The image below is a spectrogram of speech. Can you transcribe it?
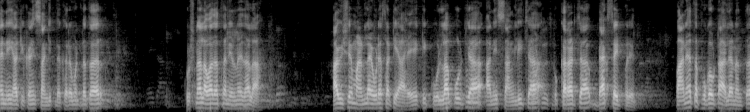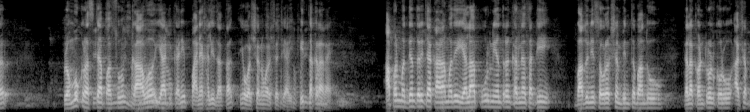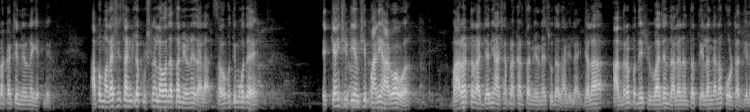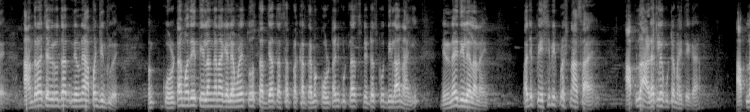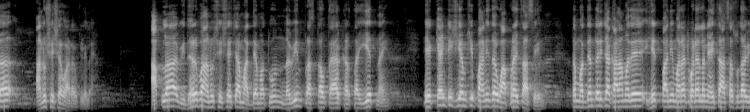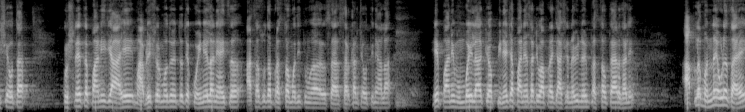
त्यांनी या ठिकाणी सांगितलं. खरं म्हटलं तर कृष्णा लवादाचा निर्णय झाला. हा विषय मांडला एवढ्यासाठी आहे की कोल्हापूरच्या आणि सांगलीच्या तो कराडच्या बॅक साईडपर्यंत पाण्याचा फुगवटा आल्यानंतर प्रमुख रस्त्यापासून गावं या ठिकाणी पाण्याखाली जातात. हे वर्षानुवर्षाची आहे. ही तक्रार आहे. आपण मध्यंतरीच्या काळामध्ये याला पूर नियंत्रण करण्यासाठी बाजूनी संरक्षण भिंत बांधू त्याला कंट्रोल करू अशा प्रकारचे निर्णय घेतले. आपण मगाशी सांगितलं कृष्णा लवादाचा निर्णय झाला. सभापती महोदय एक्क्याऐंशी टी एमशी पाणी अडवावं महाराष्ट्र राज्याने अशा प्रकारचा निर्णय सुद्धा झालेला आहे ज्याला आंध्र प्रदेश विभाजन झाल्यानंतर तेलंगणा कोर्टात गेला आहे आंध्राच्या विरोधात निर्णय आपण जिंकलोय. पण कोर्टामध्ये तेलंगणा गेल्यामुळे तो सध्या तसा प्रकारचा आहे. मग कोर्टाने कुठला स्टेटस को दिला नाही निर्णय दिलेला नाही. माझे पेसिफिक प्रश्न असा आहे आपलं अडकलं कुठं माहिती आहे का? आपलं अनुशेषावर अडकलेलं आहे. आपला विदर्भ अनुशेषाच्या माध्यमातून नवीन प्रस्ताव तयार करता येत नाही. हे एक्क्याऐंशी सी एमची पाणी जर वापरायचं असेल तर मध्यंतरीच्या काळामध्ये हेच पाणी मराठवाड्याला न्यायचं असा सुद्धा विषय होता. कृष्णेचं पाणी जे आहे महाबळेश्वरमधून येतं ते कोयनेला न्यायचं असा सुद्धा प्रस्तावमध्ये तुम सरकारच्या वतीने आला. हे पाणी मुंबईला किंवा पिण्याच्या पाण्यासाठी वापरायचे असे नवीन नवीन प्रस्ताव तयार झाले. आपलं म्हणणं एवढंच आहे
